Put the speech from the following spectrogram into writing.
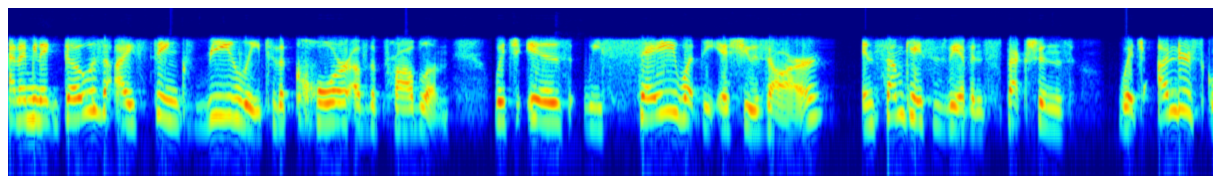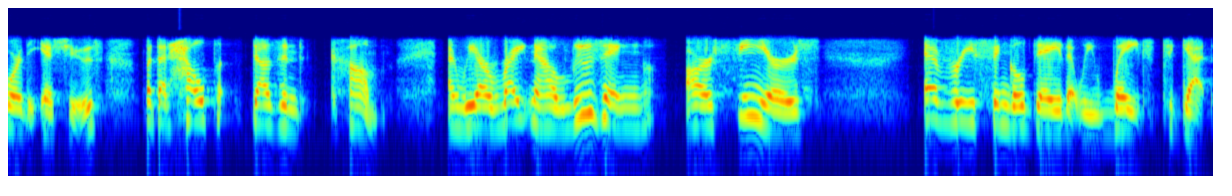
And I mean, it goes, I think, really to the core of the problem, which is we say what the issues are. In some cases, we have inspections which underscore the issues, but that help doesn't come. And we are right now losing our seniors every single day that we wait to get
